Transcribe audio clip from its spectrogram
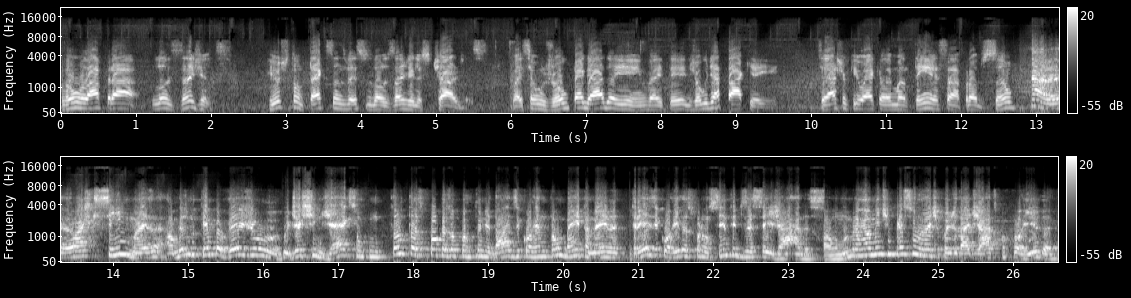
Vamos lá para Los Angeles. Houston Texans versus Los Angeles Chargers. Vai ser um jogo pegado aí, hein? Vai ter jogo de ataque aí. Você acha que o Eckler mantém essa produção? Cara, eu acho que sim, mas ao mesmo tempo eu vejo o Justin Jackson com tantas poucas oportunidades e correndo tão bem também, né? 13 corridas foram 116 jardas. É um número realmente impressionante, a quantidade de jardas por corrida.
